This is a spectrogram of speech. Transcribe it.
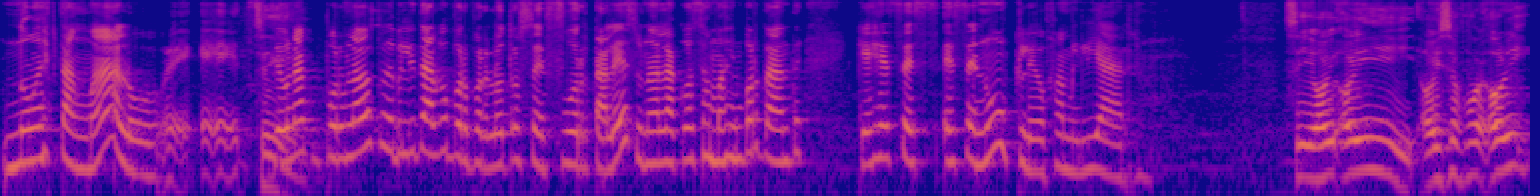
no es tan malo. Eh, eh, Sí. de una, por un lado se debilita algo, pero por el otro se fortalece. Una de las cosas más importantes que es ese, ese núcleo familiar. Sí, hoy, hoy, hoy se fue, hoy,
